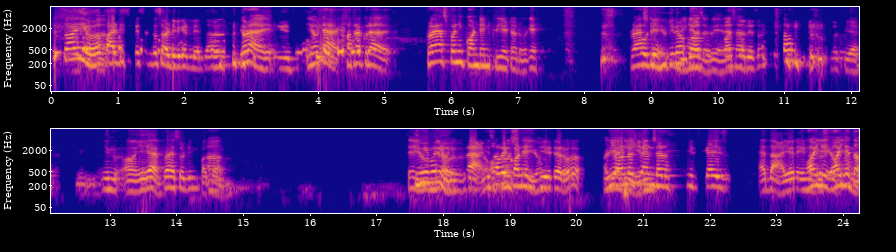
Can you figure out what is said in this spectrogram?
सही हो पार्टिसिपेसनको सर्टिफिकेट लिन्छ एउटा एउटा खतरा कुरा प्रयास पनि कन्टेन्ट क्रिएटर हो के? प्रयासको युट्युब भिडियोजहरू हेरेछ। इन या प्रयास खतरा। त्यही हो पनि हो हामी सबै कन्टेन्ट क्रिएटर हो। We understand that it guys at the higher and अहिले अहिले त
